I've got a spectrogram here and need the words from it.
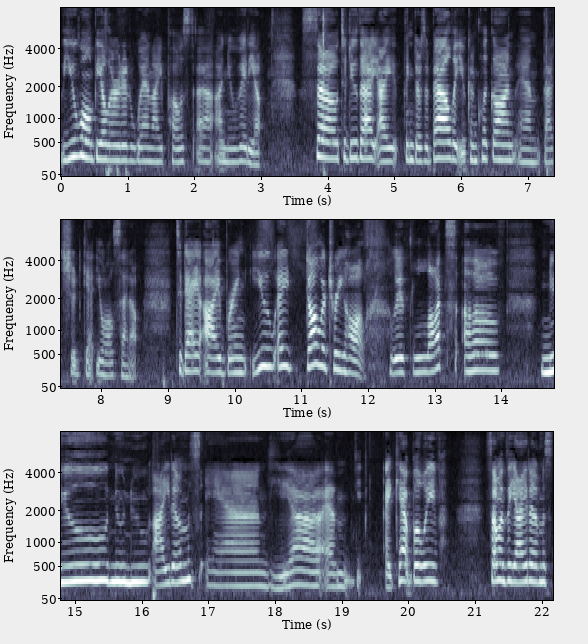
you won't be alerted when I post a, a new video. So to do that, I think there's a bell that you can click on and that should get you all set up. Today I bring you a Dollar Tree haul with lots of new, new, new items and yeah, and I can't believe some of the items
